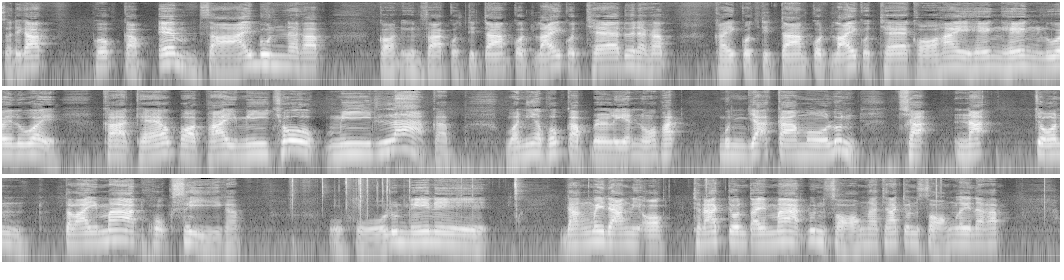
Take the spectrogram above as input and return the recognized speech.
สวัสดีครับ พบกับเอ็มสายบุญนะครับ ก่อนอื่นฝากกดติดตามกดไลค์กดแชร์ด้วยนะครับ ใครกดติดตามกดไลค์กดแชร์ ขอให้เฮงเฮงรวยรวยขาดแคล้วปลอดภัยมีโชคมีลาบครับ วันนี้พบกับเหรียญหลวพัดบุญยกาโมรุ่น ชนะจนไตรมาส64ครับ โอ้โห รุ่นนี้นี่ ดังไม่ดังนี่ออก ชนะจนไตรมาสรุ่นสองนะชนะจนสองเลยนะครับ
